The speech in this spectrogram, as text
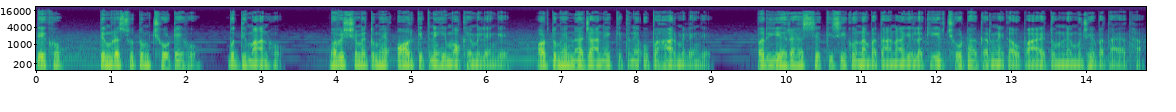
देखो तिमरसु तुम छोटे हो, बुद्धिमान हो। भविष्य में तुम्हें और कितने ही मौके मिलेंगे और तुम्हें न जाने कितने उपहार मिलेंगे। पर यह रहस्य किसी को न बताना, ये लकीर छोटा करने का उपाय तुमने मुझे बताया था।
